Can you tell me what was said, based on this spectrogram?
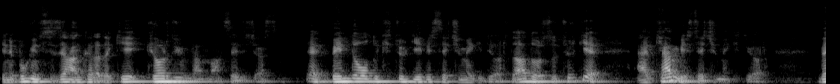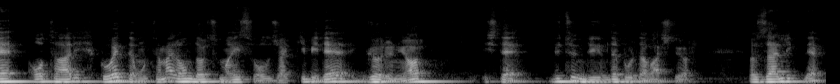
Şimdi bugün size Ankara'daki kör düğümden bahsedeceğiz. Evet belli oldu ki Türkiye bir seçime gidiyor. Daha doğrusu Türkiye erken bir seçime gidiyor. Ve o tarih kuvvetle muhtemel 14 Mayıs olacak gibi de görünüyor. İşte bütün düğüm de burada başlıyor. Özellikle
